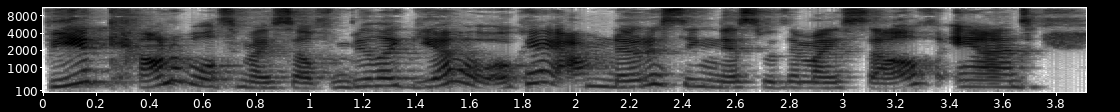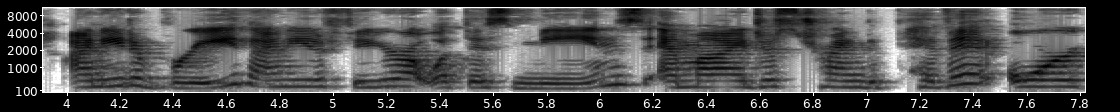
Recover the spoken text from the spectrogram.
be accountable to myself and be like, yo, okay, I'm noticing this within myself and I need to breathe. I need to figure out what this means. Am I just trying to pivot or,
